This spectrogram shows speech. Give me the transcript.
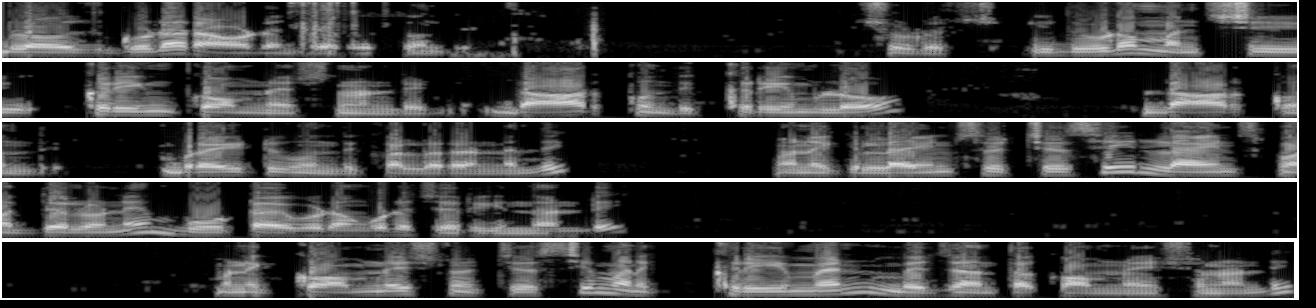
బ్లౌజ్ కూడా రావడం జరుగుతుంది. చూడొచ్చు. ఇది కూడా మంచి క్రీమ్ కాంబినేషన్ అండి. డార్క్ ఉంది. క్రీమ్లో డార్క్ ఉంది. బ్రైట్గా ఉంది కలర్ అనేది. మనకి లైన్స్ వచ్చేసి లైన్స్ మధ్యలోనే బూటా ఇవ్వడం కూడా జరిగిందండి. మనకి కాంబినేషన్ వచ్చేసి మనకి క్రీమ్ అండ్ మెజంతా కాంబినేషన్ అండి.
